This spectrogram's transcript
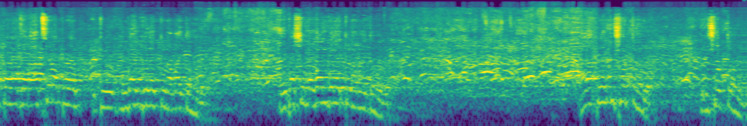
আপনারা যারা আছেন, আপনারা একটু মোবাইলগুলো একটু নামাইতে হবে। এই পাশে মোবাইলগুলো একটু নামাইতে হবে। আর আপনার একটু সরতে হবে একটু সরতে হবে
